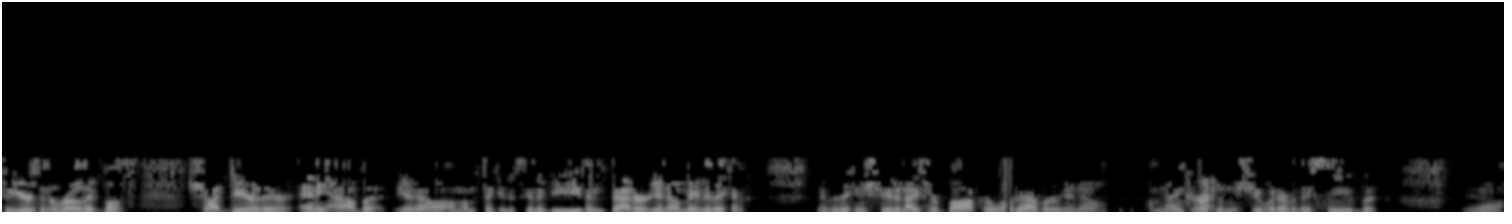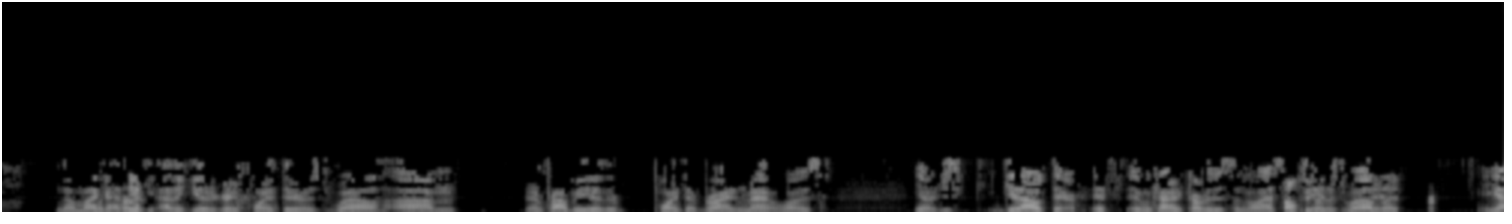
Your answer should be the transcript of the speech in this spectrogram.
two years in a row they both shot deer there anyhow. But you know, I'm, I'm thinking it's going to be even better. You know, maybe they can maybe they can shoot a nicer buck or whatever. You know, I mean, I encourage them to shoot whatever they see, but you know. No, Mike, I think I think you had a great point there as well. Um, and probably the other point that Brian meant was, you know, just get out there. If and we kind of covered this in the last Don't episode as well, but yeah,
